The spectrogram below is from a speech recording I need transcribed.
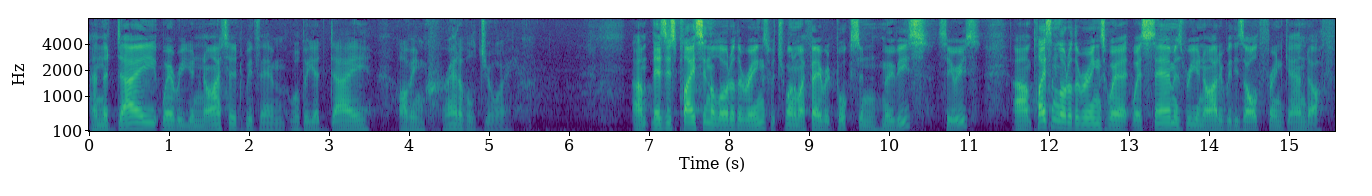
And the day where we're reunited with them will be a day of incredible joy. Um, there's this place in The Lord of the Rings, which is one of my favorite books and movies series. Um, place in The Lord of the Rings where, where Sam is reunited with his old friend Gandalf.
